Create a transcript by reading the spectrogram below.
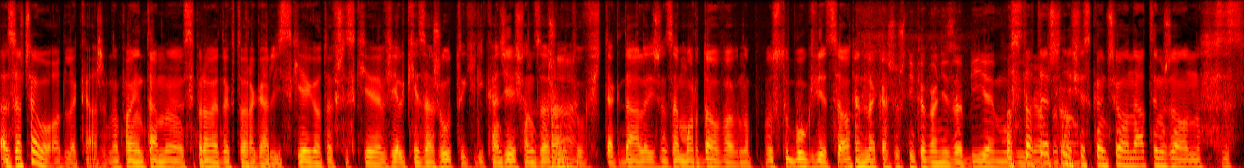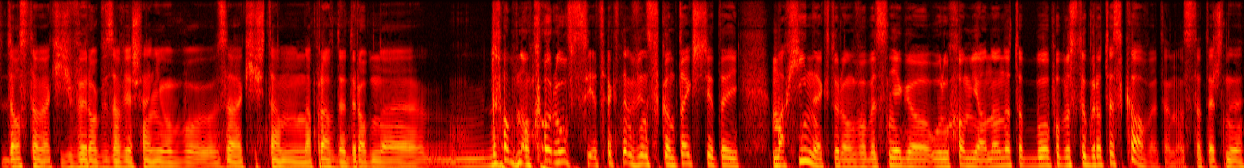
zaczęło od lekarzy. No pamiętamy sprawę doktora Garlickiego, te wszystkie wielkie zarzuty, kilkadziesiąt zarzutów tak. i tak dalej, że zamordował, no po prostu Bóg wie co. Ten lekarz już nikogo nie zabije. Mówi Ostatecznie dobro. się skończyło na tym, że on dostał jakiś wyrok w zawieszeniu, bo za jakieś tam naprawdę drobne, drobną korupcję, tak no, więc w kontekście tej machiny, którą wobec niego uruchomiono, no to było po prostu groteskowe ten ostateczny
